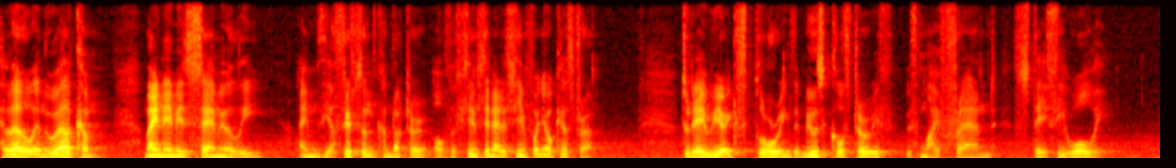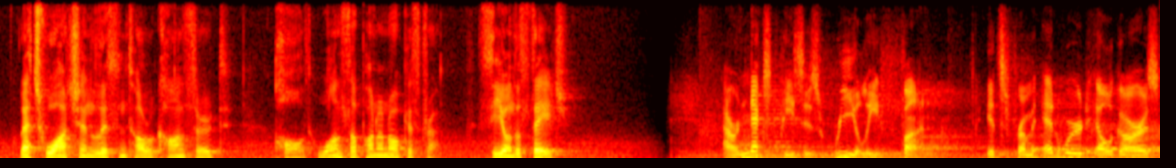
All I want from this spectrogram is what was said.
Hello and welcome. My name is Samuel Lee. I'm the assistant conductor of the Cincinnati Symphony Orchestra. Today we are exploring the musical stories with my friend Stacy Woolley. Let's watch and listen to our concert called Once Upon an Orchestra. See you on the stage. Our next piece is really fun. It's from Edward Elgar's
